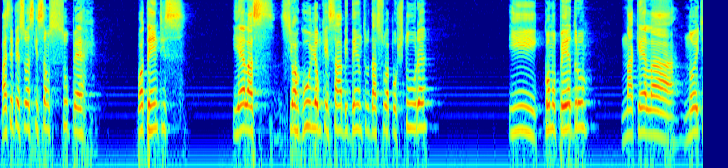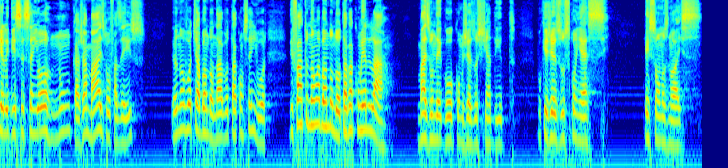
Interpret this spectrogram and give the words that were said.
Mas tem pessoas que são super potentes e elas se orgulham, quem sabe, dentro da sua postura. E como Pedro, naquela noite ele disse: Senhor, nunca, jamais vou fazer isso. Eu não vou te abandonar, vou estar com o Senhor. De fato, não abandonou, estava com ele lá, mas o negou, como Jesus tinha dito, porque Jesus conhece quem somos nós.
